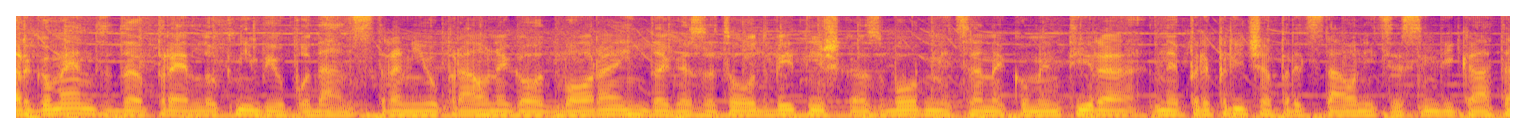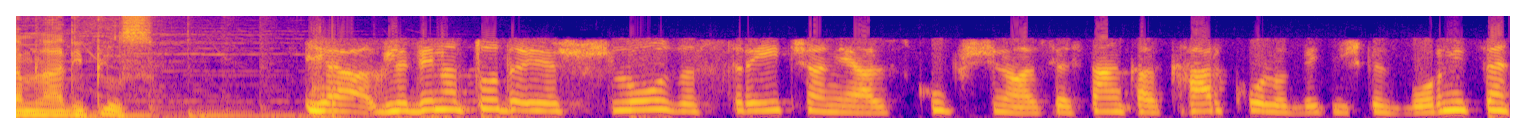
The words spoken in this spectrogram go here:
Argument, da predlog ni bil podan strani upravnega odbora in da ga zato odvetniška zbornica ne komentira, ne prepriča predstavnice sindikata Mladi Plus. Ja, glede na to, da je šlo za srečanje ali skupščino ali sestanek ali karkoli odvetniške zbornice,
